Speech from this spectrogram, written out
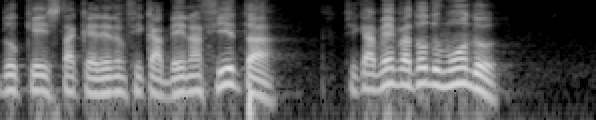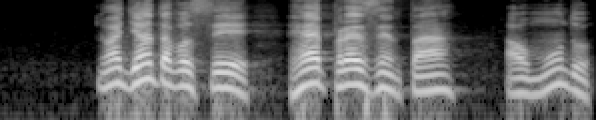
do que estar querendo ficar bem na fita. Ficar bem para todo mundo. Não adianta você representar ao mundo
